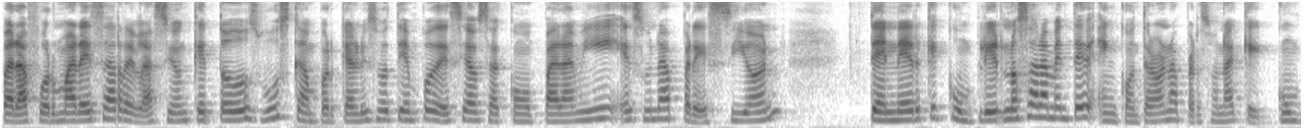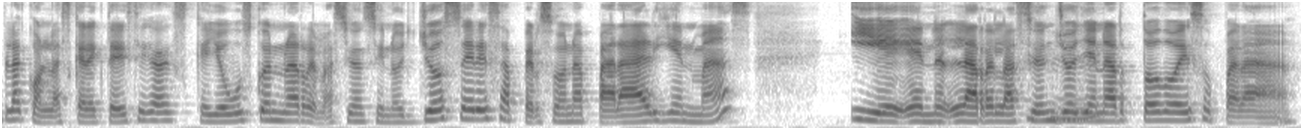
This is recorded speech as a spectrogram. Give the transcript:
para formar esa relación que todos buscan, porque al mismo tiempo decía, o sea, como para mí es una presión tener que cumplir, no solamente encontrar una persona que cumpla con las características que yo busco en una relación, sino yo ser esa persona para alguien más y en la relación yo llenar todo eso para,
